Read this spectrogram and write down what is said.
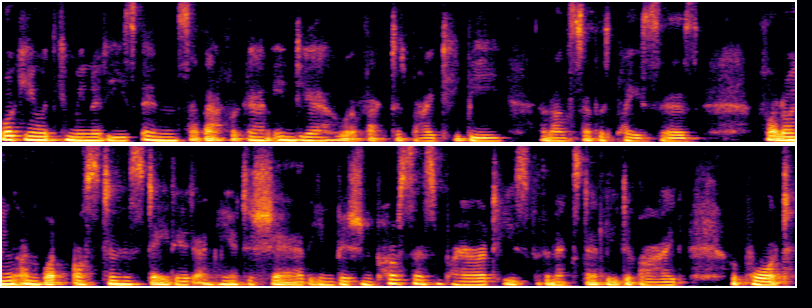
working with communities in South Africa and India who are affected by TB, amongst other places. Following on what Austin has stated, I'm here to share the envisioned process and priorities for the next Deadly Divide report.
